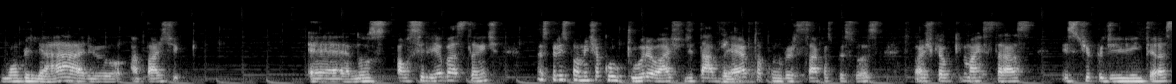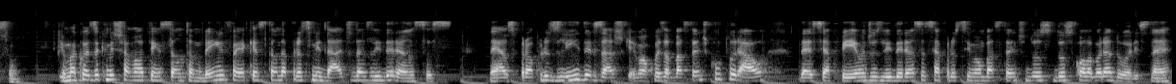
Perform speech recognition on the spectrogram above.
o mobiliário, a parte é, nos auxilia bastante, mas principalmente a cultura, eu acho, de estar tá aberto a conversar com as pessoas, eu acho que é o que mais traz esse tipo de interação. E uma coisa que me chamou a atenção também foi a questão da proximidade das lideranças. Né, os próprios líderes, acho que é uma coisa bastante cultural da SAP, onde os lideranças se aproximam bastante dos, dos colaboradores, né,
